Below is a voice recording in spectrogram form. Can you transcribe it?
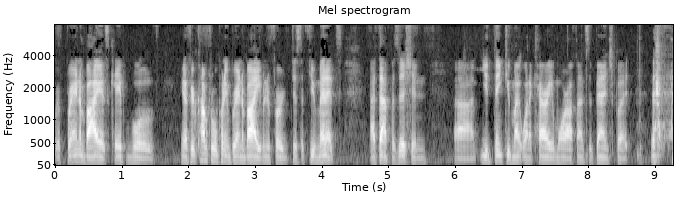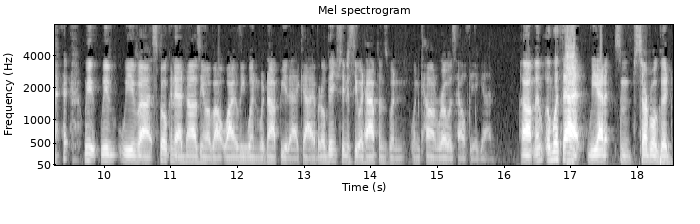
if Brandon Bye is capable of you know if you're comfortable putting Brandon Bye even for just a few minutes at that position. Uh, you'd think you might want to carry a more offensive bench, but we, we've we've uh, spoken ad nauseum about why Lee Nguyen would not be that guy. But it'll be interesting to see what happens when when Kelyn Rowe is healthy again. Um, and, and, with that, we had some several good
